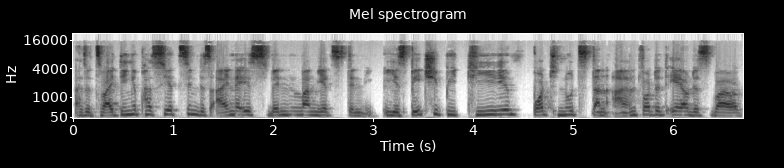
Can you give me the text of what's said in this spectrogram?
also zwei Dinge passiert sind. Das eine ist, wenn man jetzt den ISB-GPT-Bot nutzt, dann antwortet er, und das war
